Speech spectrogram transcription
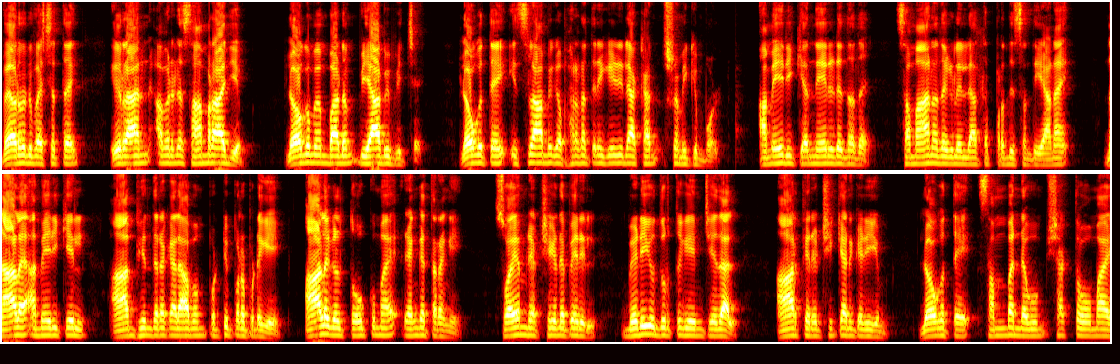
വേറൊരു വശത്ത് ഇറാൻ അവരുടെ സാമ്രാജ്യം ലോകമെമ്പാടും വ്യാപിപ്പിച്ച് ലോകത്തെ ഇസ്ലാമിക ഭരണത്തിന് കീഴിലാക്കാൻ ശ്രമിക്കുമ്പോൾ അമേരിക്ക നേരിടുന്നത് സമാനതകളില്ലാത്ത പ്രതിസന്ധിയാണ്. നാളെ അമേരിക്കയിൽ ആഭ്യന്തര കലാപം പൊട്ടിപ്പുറപ്പെടുകയും ആളുകൾ തോക്കുമായി രംഗത്തിറങ്ങി സ്വയം രക്ഷയുടെ പേരിൽ വെടിയുതിർത്തുകയും ചെയ്താൽ ആർക്ക് രക്ഷിക്കാൻ കഴിയും? ലോകത്തെ സമ്പന്നവും ശക്തവുമായ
